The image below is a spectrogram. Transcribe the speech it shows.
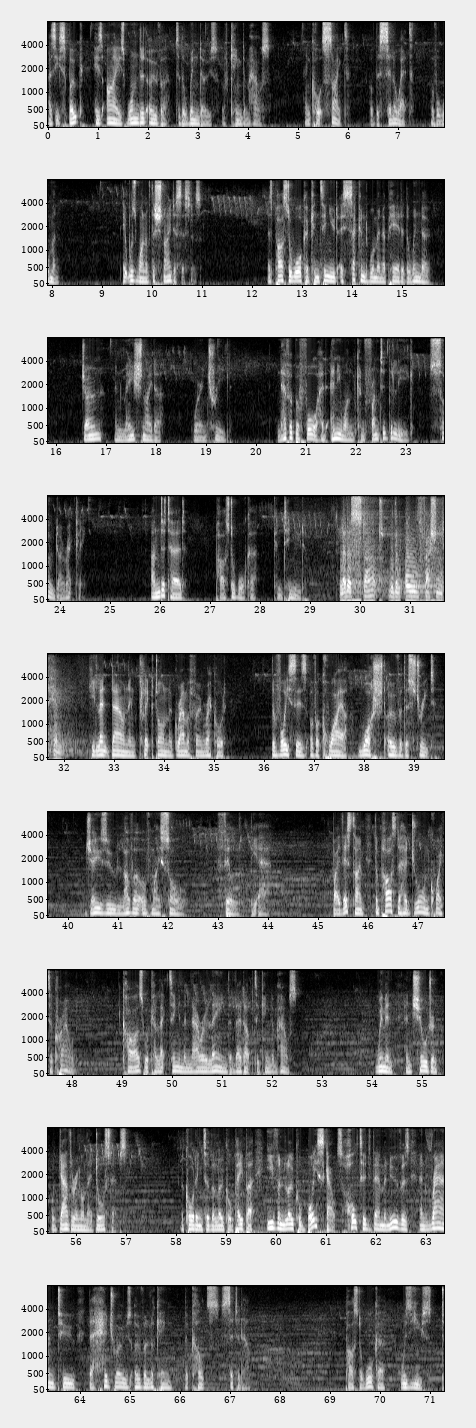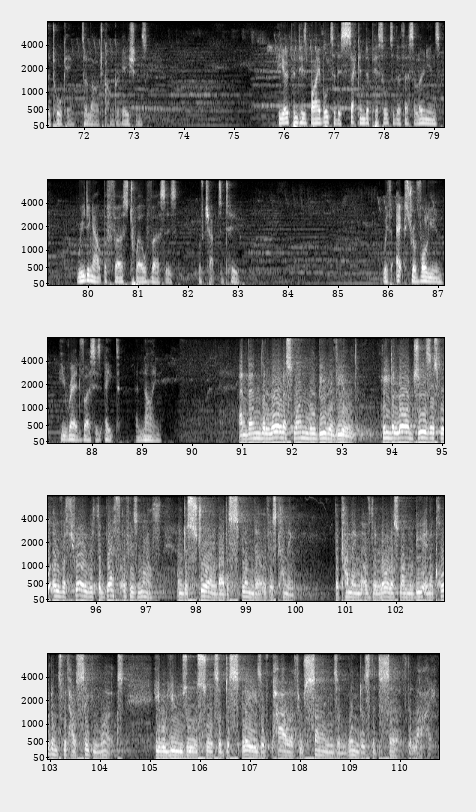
As he spoke, his eyes wandered over to the windows of Kingdom House and caught sight of the silhouette of a woman. It was one of the Schneider sisters. As Pastor Walker continued, a second woman appeared at the window. Joan and May Schneider were intrigued. Never before had anyone confronted the League so directly. Undeterred, Pastor Walker continued. Let us start with an old fashioned hymn. He leant down and clicked on a gramophone record. The voices of a choir washed over the street. Jesu, lover of my soul, filled the air. By this time, the pastor had drawn quite a crowd. Cars were collecting in the narrow lane that led up to Kingdom House. Women and children were gathering on their doorsteps. According to the local paper, even local Boy Scouts halted their maneuvers and ran to the hedgerows overlooking the cult's citadel. Pastor Walker was used to talking to large congregations. He opened his Bible to this second epistle to the Thessalonians, reading out the first 12 verses of chapter 2. With extra volume, he read verses 8 and 9. And then the lawless one will be revealed, whom the Lord Jesus will overthrow with the breath of his mouth and destroy by the splendor of his coming. The coming of the lawless one will be in accordance with how Satan works. He will use all sorts of displays of power through signs and wonders that serve the lie.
